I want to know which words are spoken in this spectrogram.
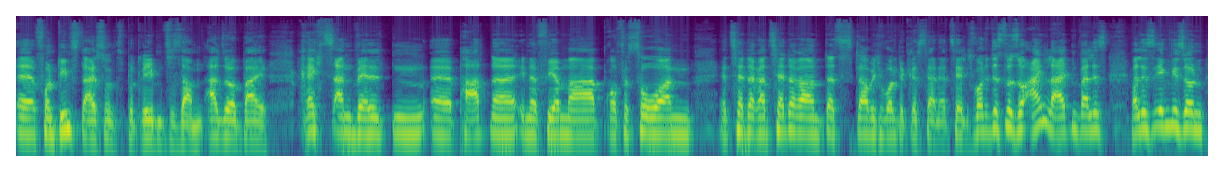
äh, von Dienstleistungsbetrieben zusammen. Also bei Rechtsanwälten, äh, Partner in der Firma, Professoren etc. etc. Und das, glaube ich, wollte Christian erzählen. Ich wollte das nur so einleiten, weil es, weil es irgendwie so ein,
